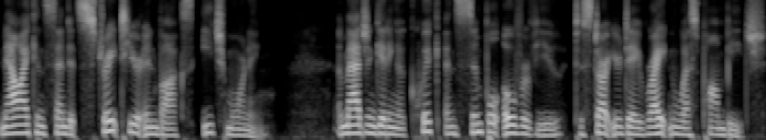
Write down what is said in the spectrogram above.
now I can send it straight to your inbox each morning. Imagine getting a quick and simple overview to start your day right in West Palm Beach.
